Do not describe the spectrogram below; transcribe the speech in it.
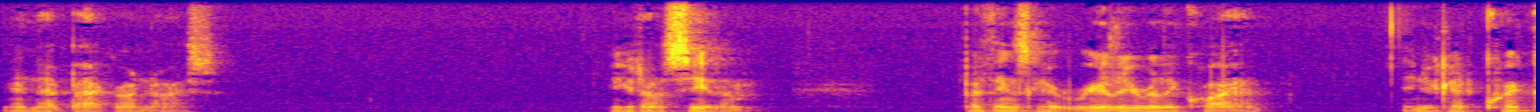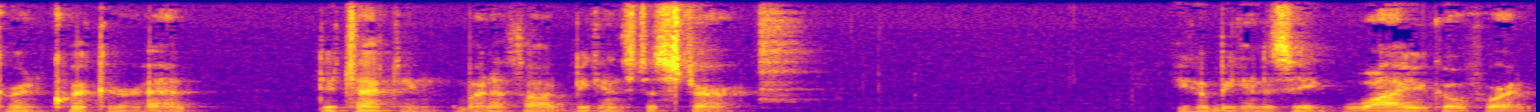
in that background noise. You don't see them. But things get really, really quiet, and you get quicker and quicker at detecting when a thought begins to stir. You can begin to see why you go for it.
